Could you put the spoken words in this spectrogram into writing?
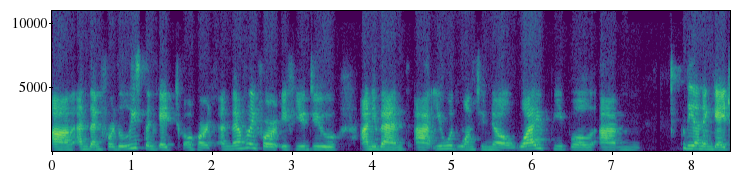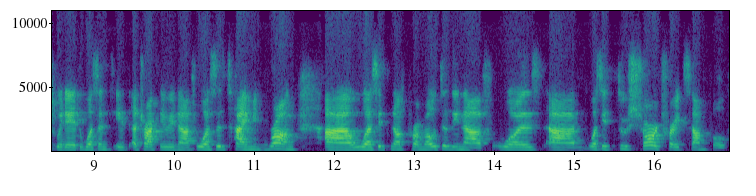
um, and then for the least engaged cohort and definitely for if you do an event uh, you would want to know why people um, didn't engage with it wasn't it attractive enough was the timing wrong uh, was it not promoted enough was um, was it too short for example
